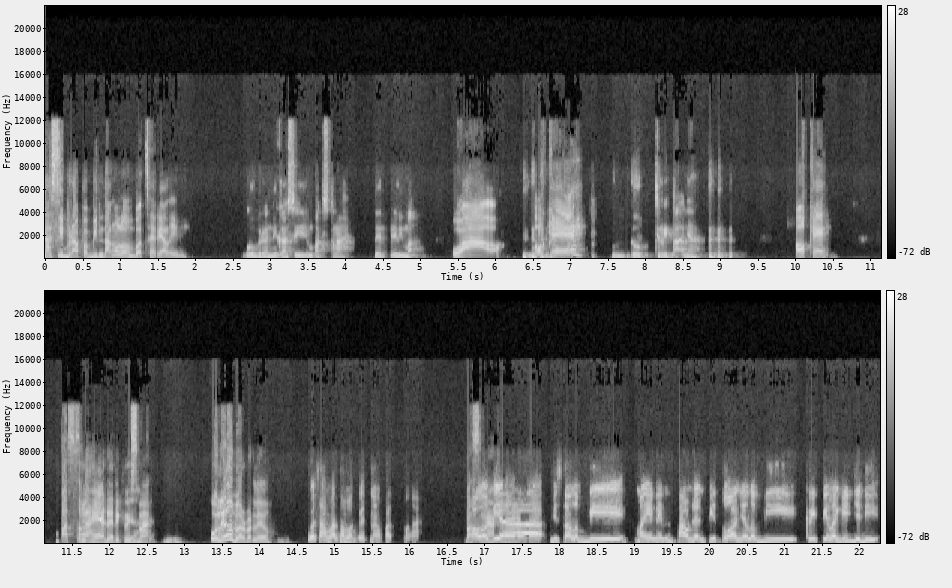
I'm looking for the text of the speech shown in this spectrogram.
kasih berapa bintang lo buat serial ini? Gue berani kasih empat setengah dari lima Wow. Oke, untuk ceritanya. oke. Empat setengah ya dari Krisna. Iya. Ulil berapa Lil? Gue sama-sama Krisna empat setengah. Kalau dia bisa lebih mainin sound dan visualnya lebih creepy lagi jadi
